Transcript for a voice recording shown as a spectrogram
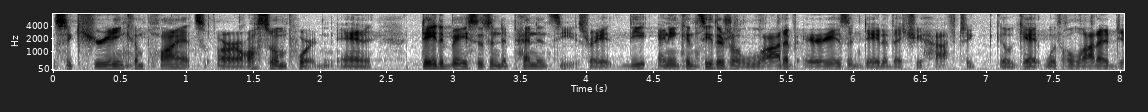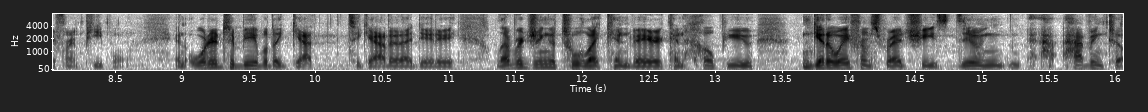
security and compliance are also important. And databases and dependencies, right? The, and you can see there's a lot of areas of data that you have to go get with a lot of different people. In order to be able to get to gather that data, leveraging a tool like Konveyor can help you get away from spreadsheets, doing, having to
